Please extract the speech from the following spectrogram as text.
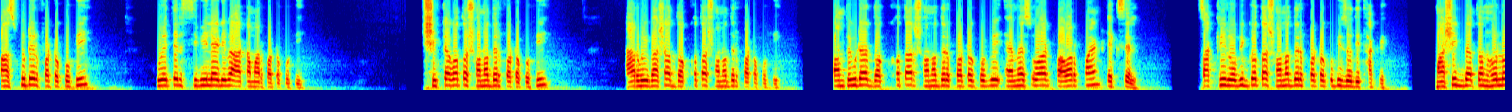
পাসপোর্টের ফটোকপি। কুয়েতের সিভিল আইডি বা আকামার ফটোকপি। শিক্ষাগত সনদের ফটোকপি। আরবি ভাষার দক্ষতা সনদের ফটোকপি। কম্পিউটার দক্ষতার সনদের photocopy, MS word power point excel. চাকরির অভিজ্ঞতা সনদের ফটোকপি যদি থাকে। মাসিক বেতন হলো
